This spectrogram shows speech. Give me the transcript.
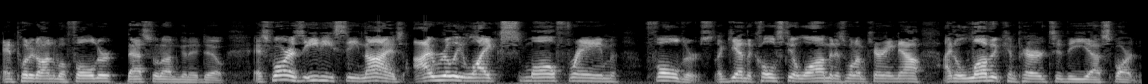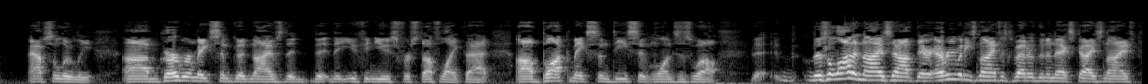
and put it onto a folder, that's what I'm going to do. As far as EDC knives, I really like small frame folders. Again, the Cold Steel Lawman is what I'm carrying now. I love it compared to the uh, Spartan. Absolutely. Um, Gerber makes some good knives that, that, that you can use for stuff like that. Uh, Buck makes some decent ones as well. There's a lot of knives out there. Everybody's knife is better than the next guy's knife.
